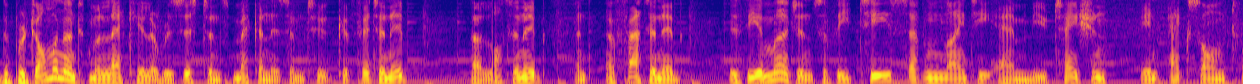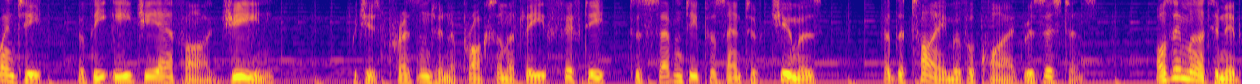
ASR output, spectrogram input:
The predominant molecular resistance mechanism to gefitinib, erlotinib, and afatinib is the emergence of the T790M mutation in exon 20 of the EGFR gene, which is present in approximately 50 to 70% of tumors at the time of acquired resistance. Osimertinib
